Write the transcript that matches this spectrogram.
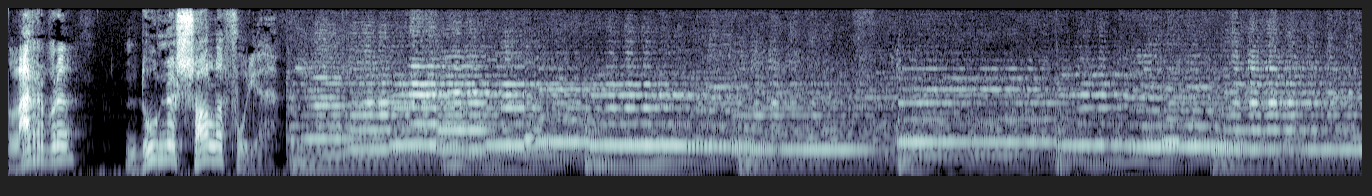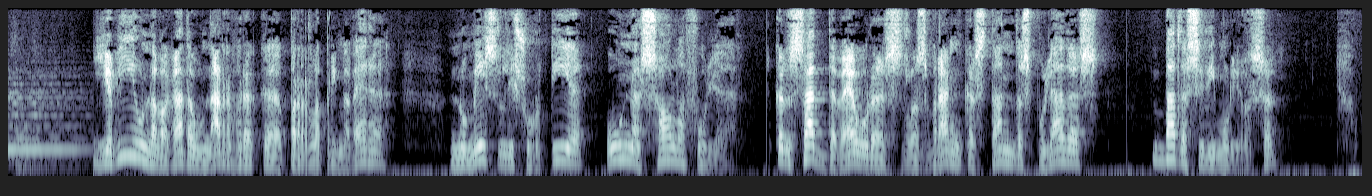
L'arbre d'una sola fulla. Hi havia una vegada un arbre que, per la primavera, només li sortia una sola fulla. Cansat de veure's les branques tan despullades, va decidir morir-se.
